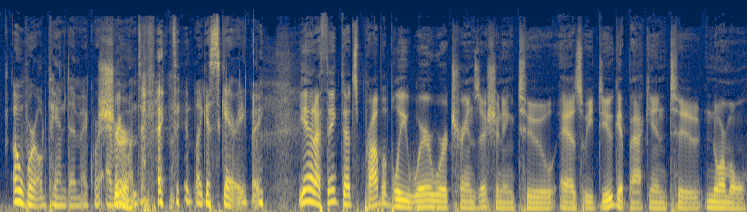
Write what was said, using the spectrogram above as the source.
a world pandemic where Sure. everyone's affected, like a scary thing. Yeah, and I think that's probably where we're transitioning to as we do get back into normal,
